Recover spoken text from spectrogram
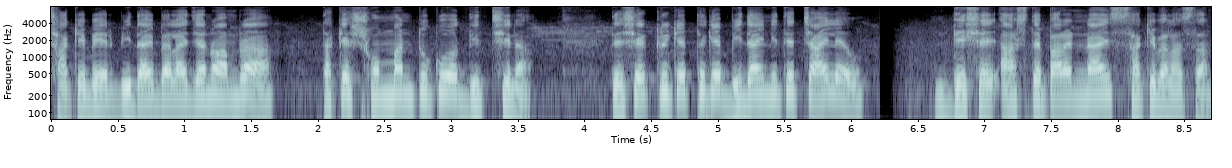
সাকিবের বিদায় বেলায় যেন আমরা তাকে সম্মানটুকুও দিচ্ছি না। দেশের ক্রিকেট থেকে বিদায় নিতে চাইলেও দেশে আসতে পারেন নাই সাকিব আল হাসান।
